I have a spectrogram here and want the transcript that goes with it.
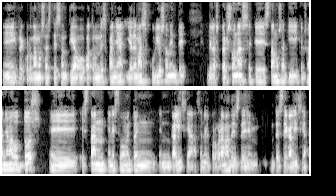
¿eh? y recordamos a este Santiago, patrón de España, y además, curiosamente, de las personas que estamos aquí, que nos han llamado, dos eh, están en este momento en, en, Galicia, hacen el programa desde, desde Galicia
